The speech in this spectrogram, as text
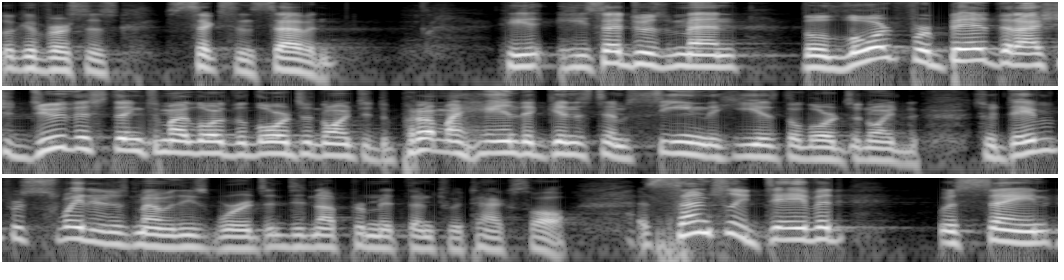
Look at verses 6 and 7. He, he said to his men, the Lord forbid that I should do this thing to my Lord, the Lord's anointed, to put up my hand against him, seeing that he is the Lord's anointed. So David persuaded his men with these words and did not permit them to attack Saul. Essentially, David was saying,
